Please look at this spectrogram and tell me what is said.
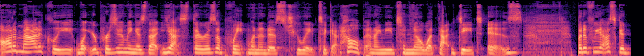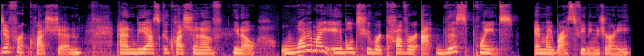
Automatically what you're presuming is that yes, there is a point when it is too late to get help, and I need to know what that date is. But if we ask a different question and we ask a question of, you know, what am I able to recover at this point in my breastfeeding journey?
